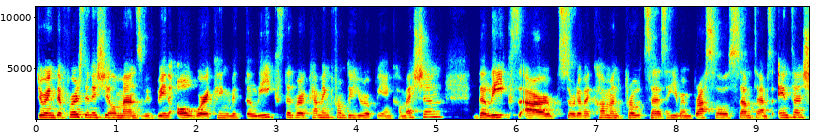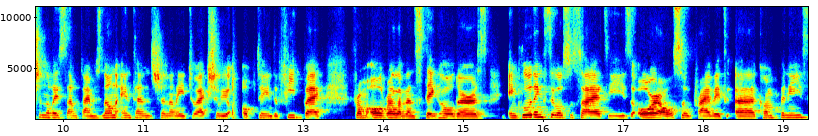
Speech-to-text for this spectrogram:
during the first initial months, we've been all working with the leaks that were coming from the European Commission. The leaks are sort of a common process here in Brussels, sometimes intentionally, sometimes non-intentionally to actually obtain the feedback from all relevant stakeholders, including civil societies or also private uh, companies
